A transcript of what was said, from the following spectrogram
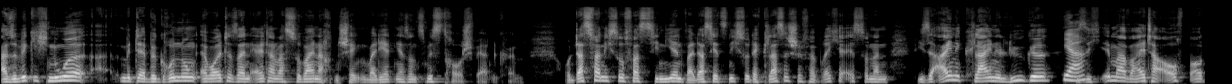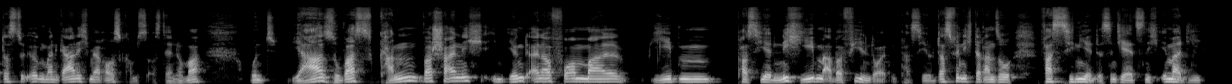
Also wirklich nur äh, mit der Begründung, er wollte seinen Eltern was zu Weihnachten schenken, weil die hätten ja sonst misstrauisch werden können. Und das fand ich so faszinierend, weil das jetzt nicht so der klassische Verbrecher ist, sondern diese eine kleine Lüge, ja. die sich immer weiter aufbaut, dass du irgendwann gar nicht mehr rauskommst aus der Nummer. Und ja, sowas kann wahrscheinlich in irgendeiner Form mal jedem passieren, nicht jedem, aber vielen Leuten passieren. Und das finde ich daran so faszinierend. Es sind ja jetzt nicht immer die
